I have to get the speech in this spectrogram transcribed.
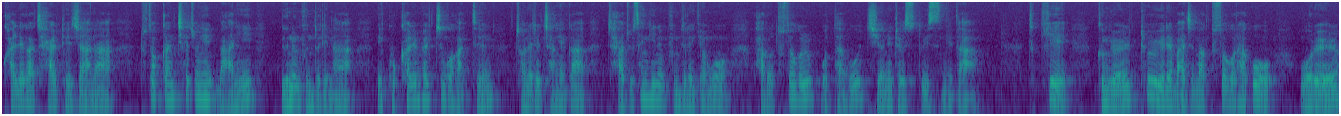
관리가 잘 되지 않아 투석간 체중이 많이 느는 분들이나 고칼륨 혈증과 같은 전해질 장애가 자주 생기는 분들의 경우 바로 투석을 못하고 지연이 될 수도 있습니다. 특히 금요일, 토요일에 마지막 투석을 하고 월요일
